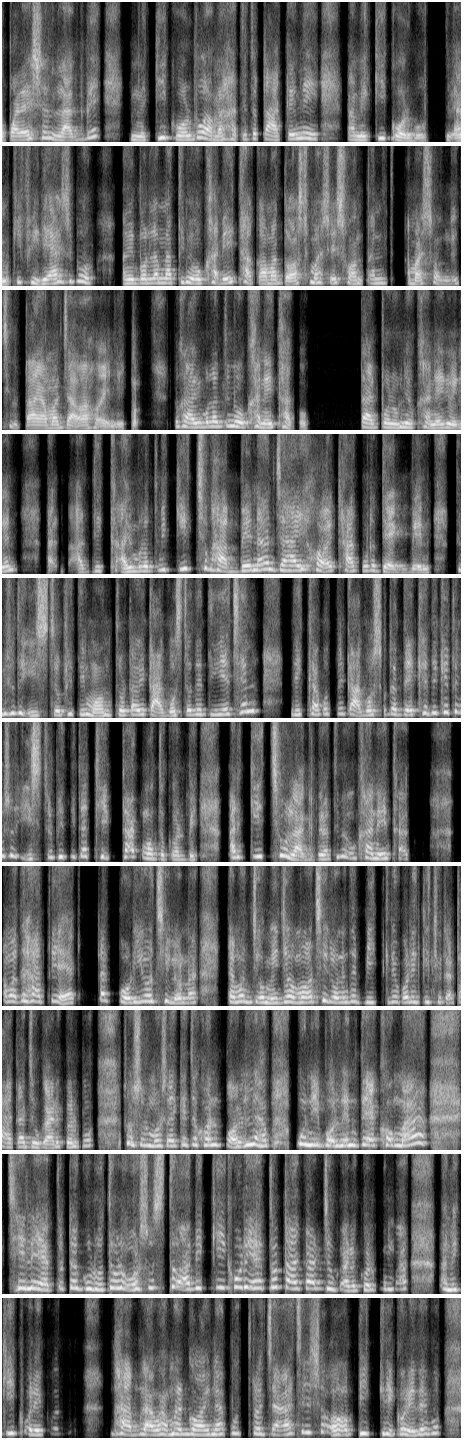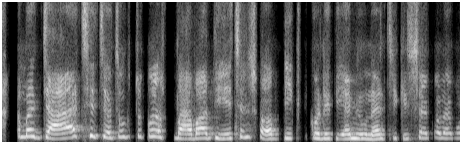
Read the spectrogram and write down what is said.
Operation লাগবে। কি করব? আমার হাতে তো টাকা নেই, আমি কি করব? আমি কি ফিরে আসব? আমি বললাম, না, তুমি ওখানেই থাকো। আমার দশ মাসের সন্তান আমার সঙ্গে ছিল, তাই আমার যাওয়া হয়নি। তখন আমি বললাম, তুমি ওখানেই থাকো। তারপর উনি ওখানে রইলেন। আর দীক্ষা, আমি বললাম, তুমি কিচ্ছু ভাববে না, যাই হয় ঠাকুর দেখবেন। তুমি শুধু ইষ্টভীতি মন্ত্রটা ওই কাগজটাতে দিয়েছেন। দীক্ষাপত্রের কাগজটা দেখে দেখে তুমি শুধু ইষ্টভীতিটা ঠিকঠাক মতো করবে। আর কিচ্ছু লাগবে না, তুমি ওখানেই থাকো। আমাদের হাতে একটা কড়িও ছিল না, এমন জমি জমাও ছিল না যে বিক্রি করে কিছুটা টাকা জোগাড় করব। শ্বশুর মশাইকে যখন বললাম, উনি বললেন, দেখো মা, ছেলে এতটা গুরুতর অসুস্থ, আমি কি করে এত টাকার জোগাড় করব মা? আমি কি করে করব? ভাবলাম, আমার গয়না পুত্র যা আছে সব বিক্রি করে দেব। আমার যা আছে যতটুকু বাবা দিয়েছেন সব বিক্রি করে দিয়ে আমি ওনার চিকিৎসা করাবো।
